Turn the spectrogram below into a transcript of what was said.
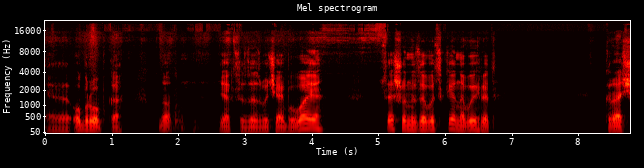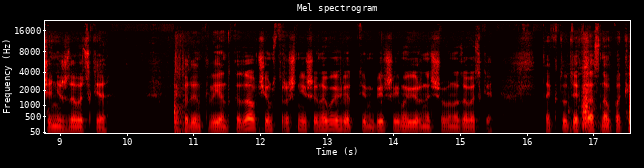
Е, Обробка. Ну, як це зазвичай буває. Все, що не заводське, на вигляд краще, ніж заводське. Як один клієнт казав, чим страшніше на вигляд, тим більше ймовірність, що воно заводське. Так тут якраз навпаки.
